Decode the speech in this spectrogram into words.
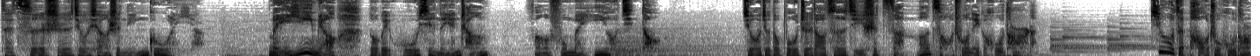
在此时就像是凝固了一样，每一秒都被无限的延长，仿佛没有尽头。舅舅都不知道自己是怎么走出那个胡同的。就在跑出胡同，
